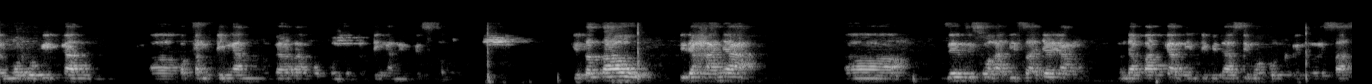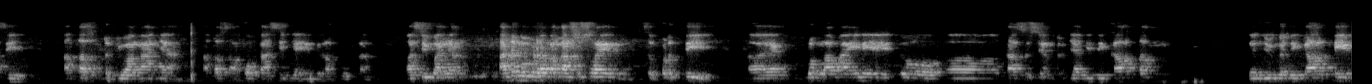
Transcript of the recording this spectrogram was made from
Yang merugikan uh, kepentingan negara maupun kepentingan investor. Kita tahu tidak hanya uh, Zenzi Suhadi saja yang mendapatkan intimidasi maupun kriminalisasi atas perjuangannya, atas advokasinya yang dilakukan. Masih banyak, ada beberapa kasus lain seperti uh, yang belum lama ini yaitu uh, kasus yang terjadi di Kalteng dan juga di Kaltim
